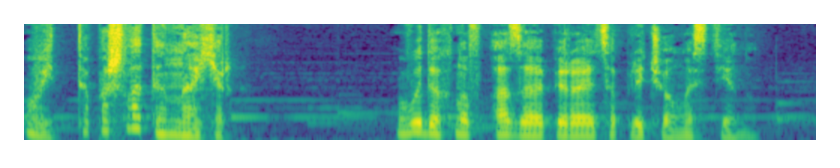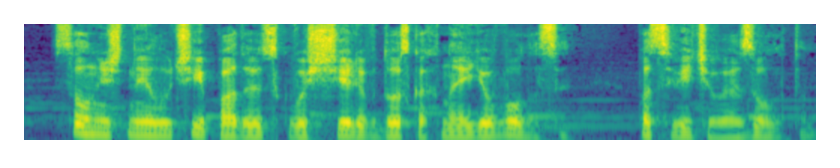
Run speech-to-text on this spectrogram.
Ой, да пошла ты нахер. Выдохнув, Аза опирается плечом о стену. Солнечные лучи падают сквозь щели в досках на ее волосы, подсвечивая золотом.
